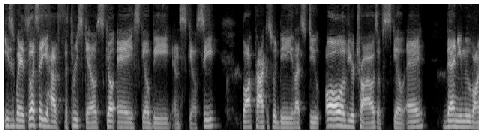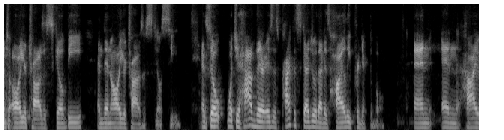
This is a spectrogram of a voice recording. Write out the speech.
easiest way. So let's say you have the three skills: skill A, skill B, and skill C. Block practice would be let's do all of your trials of skill A, then you move on to all your trials of skill B, and then all your trials of skill C. And so what you have there is this practice schedule that is highly predictable, and and high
